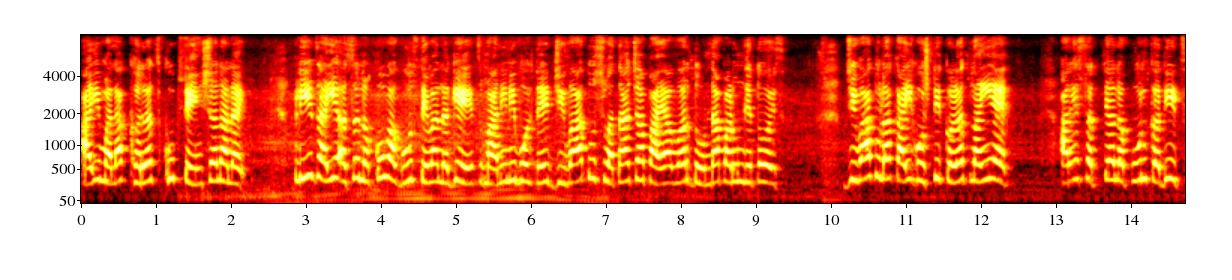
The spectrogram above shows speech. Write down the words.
आई मला खरंच खूप टेन्शन आलं आहे प्लीज आई असं नको वागूस. तेव्हा लगेच मानिनी बोलते जीवा तू स्वतःच्या पायावर दोंडा पाडून घेतोयस. जीवा तुला काही गोष्टी कळत नाही आहेत अरे सत्य लपून कधीच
